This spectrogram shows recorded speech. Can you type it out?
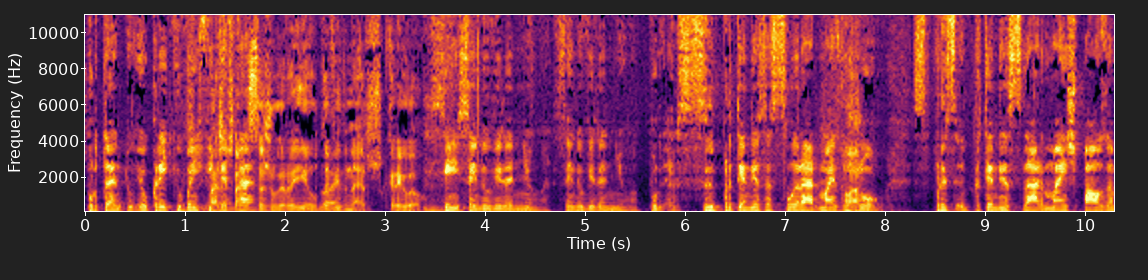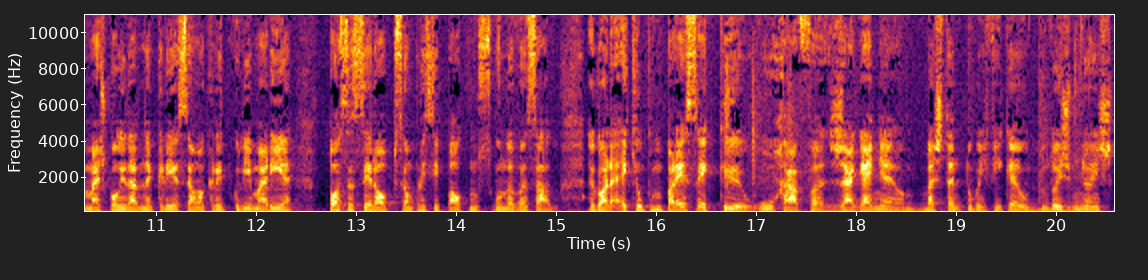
Portanto, eu creio que o Benfica Mas está... Mas jogaria o David Neres, creio eu. Sim, sem dúvida nenhuma, sem dúvida nenhuma. Por, se pretendesse acelerar mais claro. o jogo, se pretendem-se dar mais pausa, mais qualidade na criação, acredito que o Di Maria possa ser a opção principal como segundo avançado. Agora, aquilo que me parece é que o Rafa já ganha bastante do Benfica, 2 milhões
